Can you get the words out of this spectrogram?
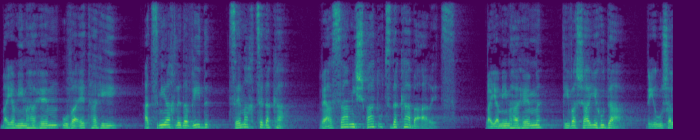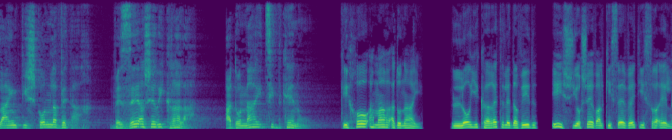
בימים ההם ובעת ההיא, אצמיח לדוד צמח צדקה, ועשה משפט וצדקה בארץ. בימים ההם תיוושע יהודה, וירושלים תשכון לבטח, וזה אשר יקרא לה, אדוני צדקנו. כי כה אמר אדוני, לא יכרת לדוד איש יושב על כיסא בית ישראל,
